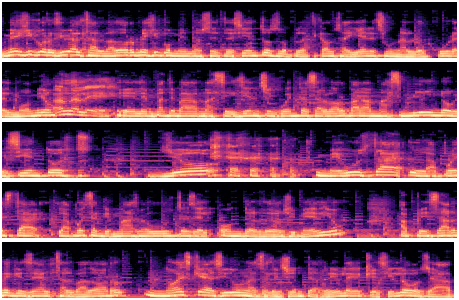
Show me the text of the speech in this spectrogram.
México recibe al Salvador, México menos 700, lo platicamos ayer, es una locura el momio. Ándale. El empate paga más 650, Salvador paga más 1900. Yo me gusta la apuesta, la apuesta que más me gusta es el under de dos y medio. A pesar de que sea El Salvador, no es que haya sido una selección terrible, que sí lo, o sea,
